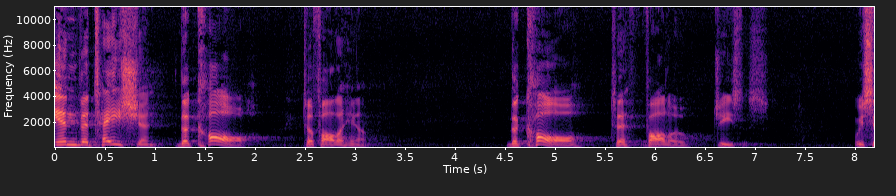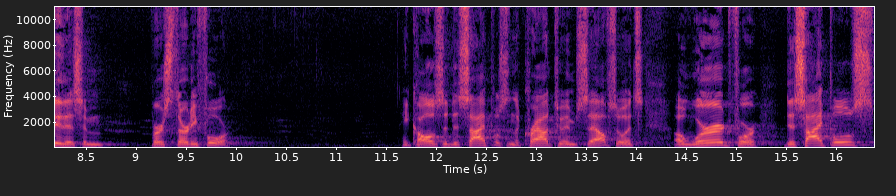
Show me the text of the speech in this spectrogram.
invitation, the call to follow him the call to follow Jesus. We see this in verse 34. He calls the disciples and the crowd to himself, so it's a word for disciples,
